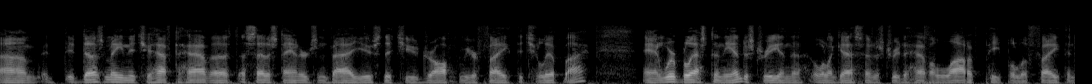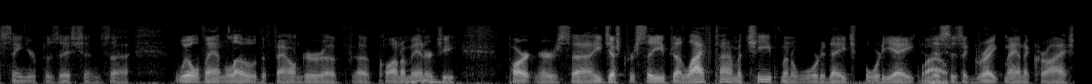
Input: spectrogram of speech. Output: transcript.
Um, it, it does mean that you have to have a, a set of standards and values that you draw from your faith that you live by. And we're blessed in the industry, in the oil and gas industry, to have a lot of people of faith in senior positions. Uh, Will VanLoh, the founder of, of Quantum mm-hmm. Energy Partners, uh, he just received a Lifetime Achievement Award at age 48. Wow. This is a great man of Christ.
